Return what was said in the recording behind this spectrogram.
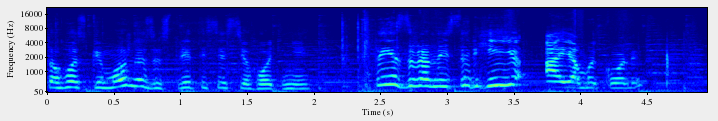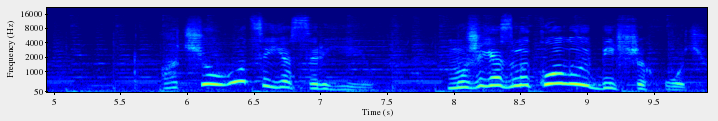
того, з ким можна зустрітися сьогодні. Ти дзвони Сергію, а я Миколі. А чого це я Сергію? Може, я з Миколою більше хочу?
